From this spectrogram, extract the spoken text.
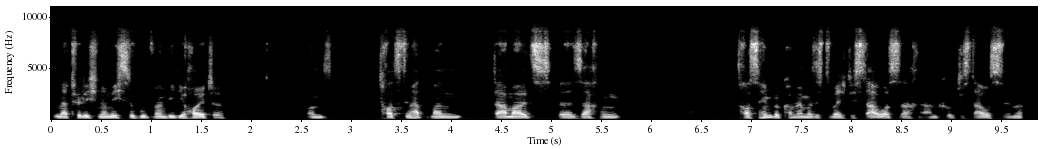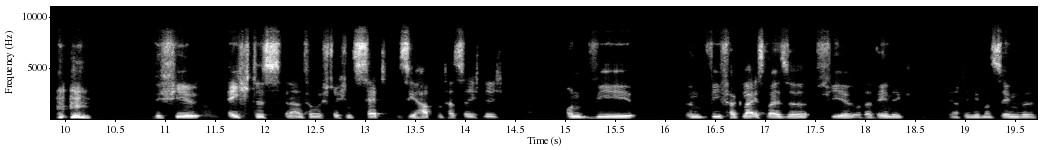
natürlich noch nicht so gut waren wie die heute. Und trotzdem hat man damals äh, Sachen trotzdem hinbekommen. Wenn man sich zum Beispiel die Star Wars Sachen anguckt, die Star Wars Filme, wie viel echtes, in Anführungsstrichen, Set sie hatten tatsächlich und wie, und wie vergleichsweise viel oder wenig, je nachdem, wie man es sehen will,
